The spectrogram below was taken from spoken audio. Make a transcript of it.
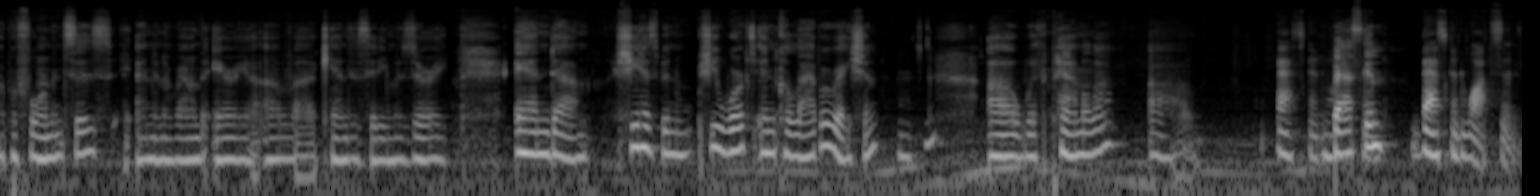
uh, performances in and around the area of uh, Kansas City, Missouri. And um, she has been, she worked in collaboration uh, with Pamela, uh, Baskin Baskin? Baskin Watson.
